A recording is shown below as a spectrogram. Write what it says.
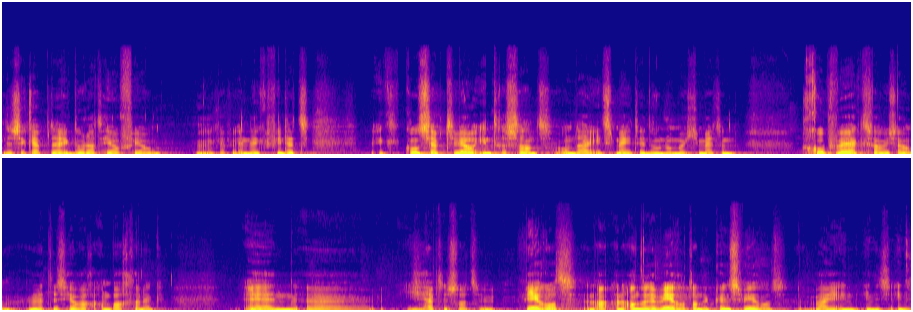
Dus ik, heb de, ik doe dat heel veel. Ik heb, en ik vind het ik, conceptueel interessant om daar iets mee te doen. Omdat je met een groep werkt sowieso. En het is heel erg ambachtelijk. En eh, je hebt een soort wereld, een, een andere wereld dan de kunstwereld. Waar je in, in, in,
